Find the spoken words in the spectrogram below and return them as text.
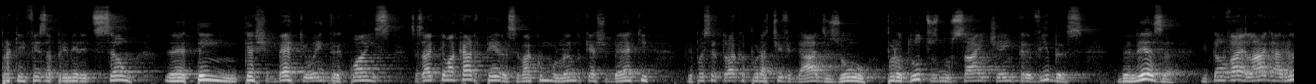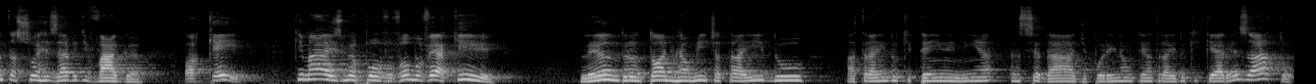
para quem fez a primeira edição. É, tem cashback ou entre coins. Você sabe que tem uma carteira, você vai acumulando cashback, depois você troca por atividades ou produtos no site Entrevidas. Beleza? Então vai lá, garanta a sua reserva de vaga, ok? Que mais, meu povo? Vamos ver aqui. Leandro Antônio realmente atraído, atraindo o que tenho em minha ansiedade, porém não tenho atraído o que quero. Exato,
